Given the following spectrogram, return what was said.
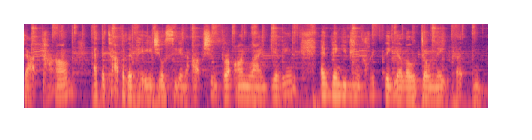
At the top of the page, you'll see an option for online giving, and then you can click the yellow donate button.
